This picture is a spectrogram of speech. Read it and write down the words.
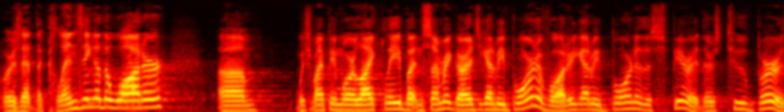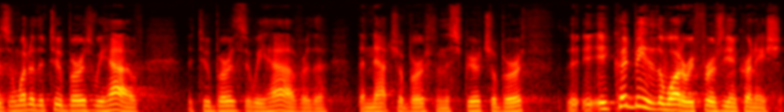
Or is that the cleansing of the water? Um, which might be more likely, but in some regards, you got to be born of water. You got to be born of the Spirit. There's two births. And what are the two births we have? The two births that we have are the, the natural birth and the spiritual birth. It, it could be that the water refers to the incarnation.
